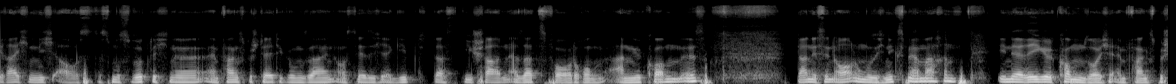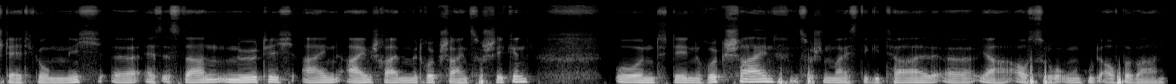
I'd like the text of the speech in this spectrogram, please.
die reichen nicht aus. Das muss wirklich eine Empfangsbestätigung sein, aus der sich ergibt, dass die Schadenersatzforderung angekommen ist. Dann ist in Ordnung, muss ich nichts mehr machen. In der Regel kommen solche Empfangsbestätigungen nicht. Äh, es ist dann nötig, ein Einschreiben mit Rückschein zu schicken und den Rückschein, inzwischen meist digital, äh, ja, auszudrucken und gut aufbewahren.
